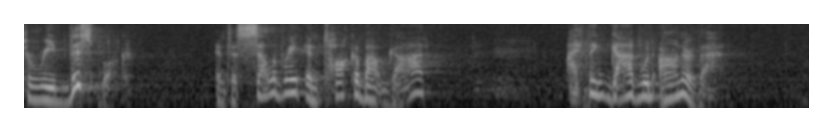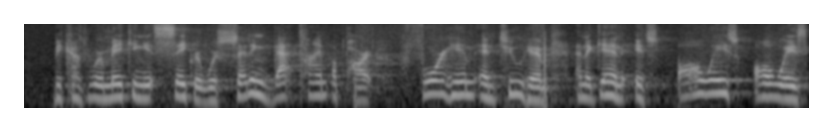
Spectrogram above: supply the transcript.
to read this book and to celebrate and talk about God, I think God would honor that because we're making it sacred. We're setting that time apart for him and to him. And again, it's always, always,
